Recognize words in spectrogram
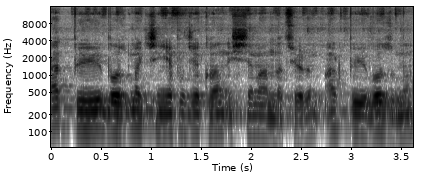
ak büyüğü bozmak için yapılacak olan işlemi anlatıyorum. Ak büyüğü bozumu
